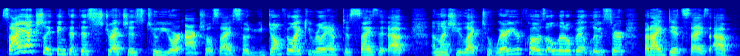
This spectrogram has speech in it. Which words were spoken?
So I actually think that this stretches to your actual size. So you don't feel like you really have to size it up unless you like to wear your clothes a little bit looser. But I did size up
